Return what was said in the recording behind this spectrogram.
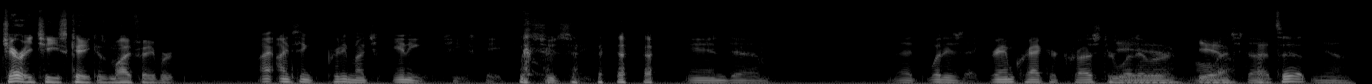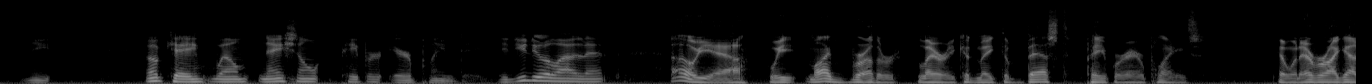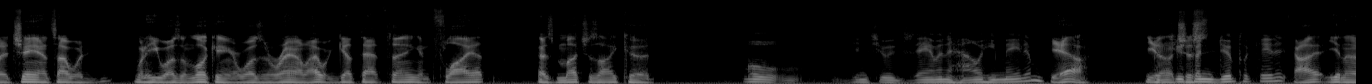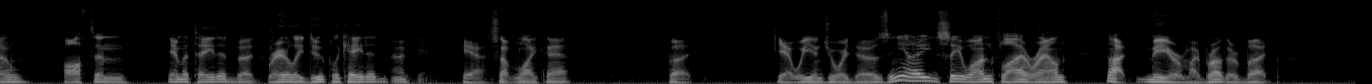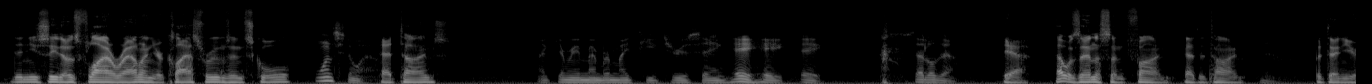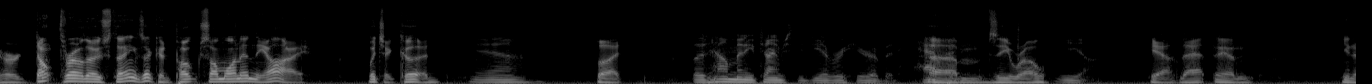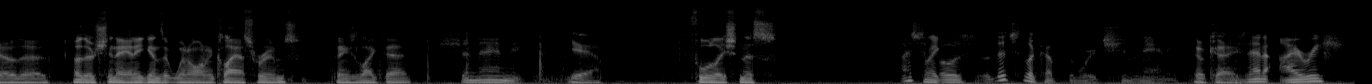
Cherry cheesecake is my favorite. I, I think pretty much any cheesecake suits me. And um, that what is that? Graham cracker crust or whatever, all yeah, that stuff. that's it. Yeah, neat. Okay, well, National Paper Airplane Day. Did you do a lot of that? Oh yeah, we my brother Larry could make the best paper airplanes, and whenever I got a chance, I would, when he wasn't looking or wasn't around, I would get that thing and fly it as much as I could. Well, didn't you examine how he made them? Yeah, you know, But it's you just couldn't duplicate it. I, you know, often imitated but rarely duplicated. Okay. Yeah, something like that. But yeah, we enjoyed those. And you know, you'd see one fly around, not me or my brother, but didn't you see those fly around in your classrooms in school Once in a while. at times? I can remember my teachers saying, "Hey, hey, hey, settle down." Yeah, that was innocent fun at the time. But then you heard, don't throw those things. It could poke someone in the eye, which it could. Yeah. But But how many times did you ever hear of it happen? um, zero. yeah. Yeah, that and, you know, the other shenanigans that went on in classrooms, things like that. Shenanigans. Yeah. Foolishness. I Like- suppose. let's look up the word shenanigans. Okay. Is that Irish?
